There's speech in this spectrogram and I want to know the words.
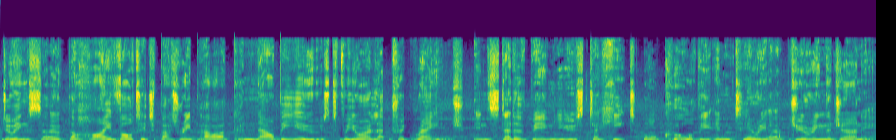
Doing so, the high voltage battery power can now be used for your electric range instead of being used to heat or cool the interior during the journey.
